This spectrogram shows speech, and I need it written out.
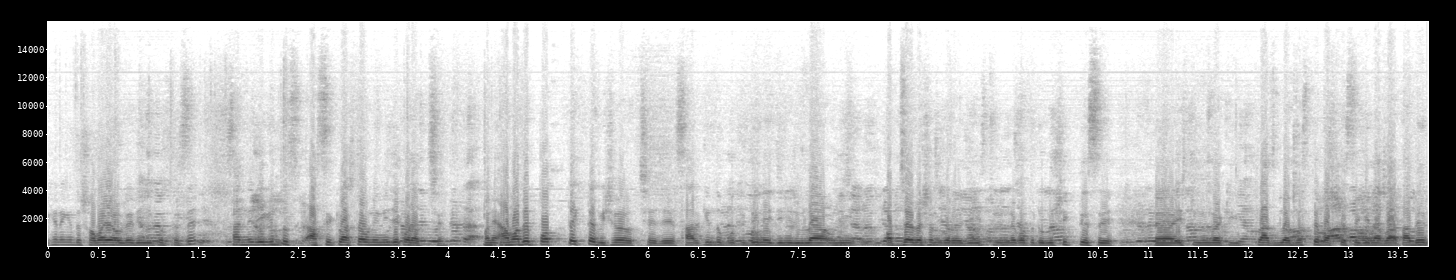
এখানে কিন্তু সবাই অলরেডি করতেছে। স্যার নিজে কিন্তু আজকে ক্লাসটা উনি নিজে করাচ্ছেন। মানে আমাদের প্রত্যেকটা বিষয় হচ্ছে যে স্যার কিন্তু প্রতিদিন এই জিনিসগুলা উনি অবজারভেশন করে যে স্টুডেন্টরা কতটুকু শিখতেছে। স্টুডেন্টরা কি ক্লাসগুলো বুঝতে পারতেছে কিনা বা তাদের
